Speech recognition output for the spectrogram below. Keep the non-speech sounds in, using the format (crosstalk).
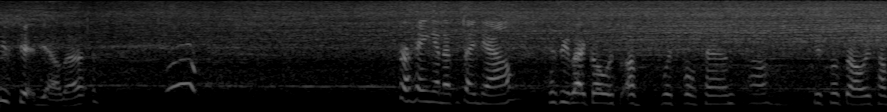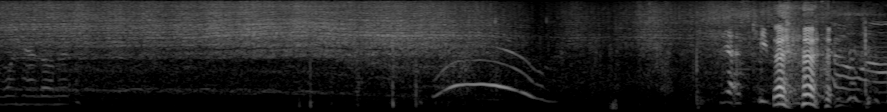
He's getting yelled at For hanging upside down? Because he let go with, up with both hands. Oh. You're supposed to always have one hand on it. Woo! Yes, keep (laughs) going.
